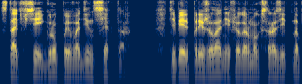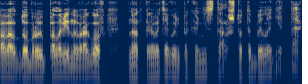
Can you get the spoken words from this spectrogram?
Стать всей группой в один сектор. Теперь при желании Федор мог сразить на повал добрую половину врагов, но открывать огонь пока не стал. Что-то было не так.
